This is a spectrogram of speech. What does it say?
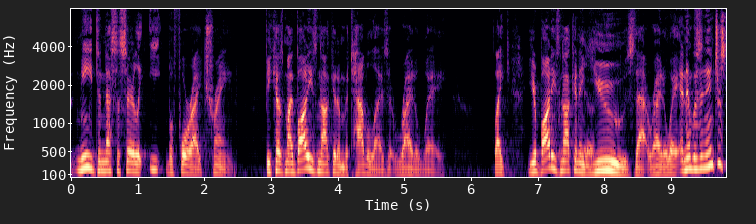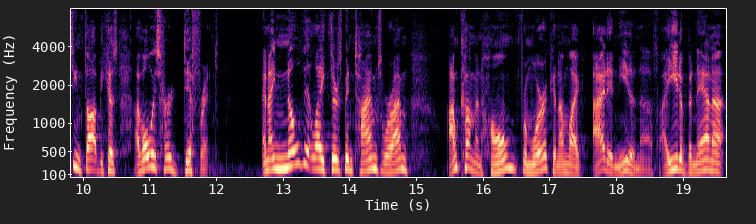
need to necessarily eat before I train because my body's not going to metabolize it right away. Like your body's not going to yeah. use that right away. And it was an interesting thought because I've always heard different. And I know that like there's been times where I'm I'm coming home from work and I'm like, I didn't eat enough. I eat a banana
